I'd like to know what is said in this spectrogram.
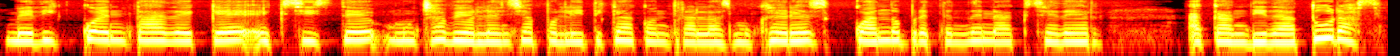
me di cuenta de que existe mucha violencia política contra las mujeres cuando pretenden acceder a candidaturas,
